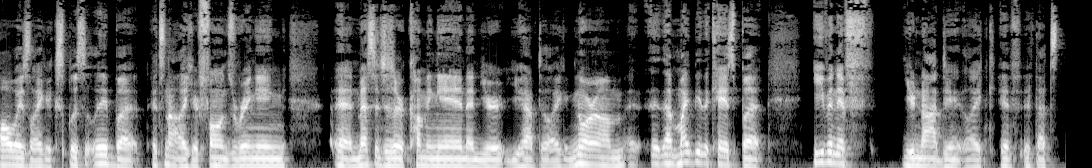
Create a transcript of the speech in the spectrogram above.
always like explicitly, but it's not like your phone's ringing and messages are coming in and you're you have to like ignore them. That might be the case, but even if you're not doing like if if that's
